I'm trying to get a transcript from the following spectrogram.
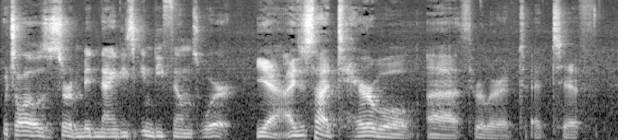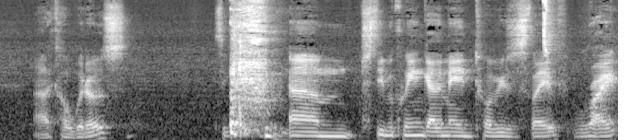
which all those sort of mid '90s indie films were. Yeah, I just saw a terrible uh, thriller at, at TIFF uh, called Widows. It's a guy, um, Steve McQueen, guy that made Twelve Years a Slave. Right.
